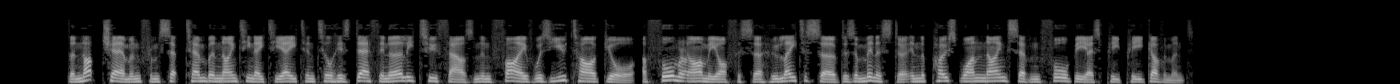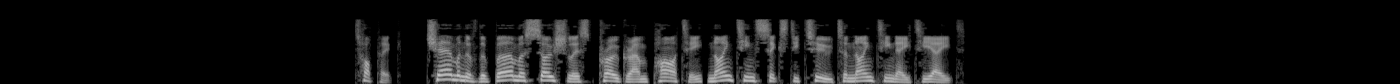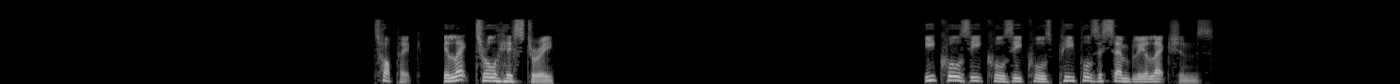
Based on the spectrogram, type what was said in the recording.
The NUP chairman from September 1988 until his death in early 2005 was U Tha Kyaw, a former army officer who later served as a minister in the post-1974 BSPP government. Topic: Chairman of the Burma Socialist Program Party 1962 to 1988. Topic: Electoral history. equals equals equals People's Assembly elections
